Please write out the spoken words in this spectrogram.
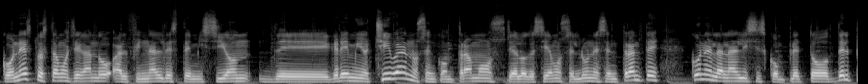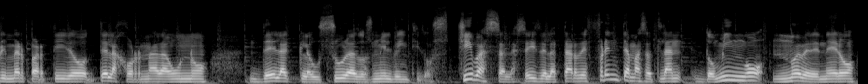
Con esto estamos llegando al final de esta emisión de Gremio Chiva. Nos encontramos, ya lo decíamos, el lunes entrante con el análisis completo del primer partido de la jornada 1 de la clausura 2022. Chivas a las 6 de la tarde frente a Mazatlán, domingo 9 de enero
